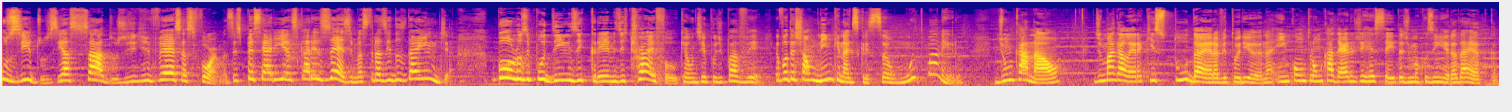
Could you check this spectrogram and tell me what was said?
cozidos e assados de diversas formas, especiarias caresésimas trazidas da Índia, bolos e pudins e cremes e trifle, que é um tipo de pavê. Eu vou deixar um link na descrição, muito maneiro, de um canal de uma galera que estuda a era vitoriana e encontrou um caderno de receita de uma cozinheira da época.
